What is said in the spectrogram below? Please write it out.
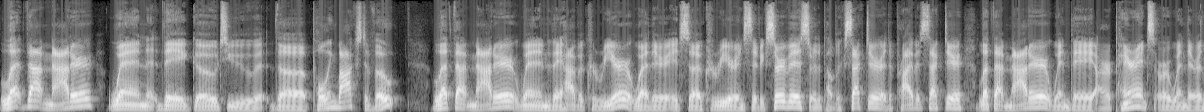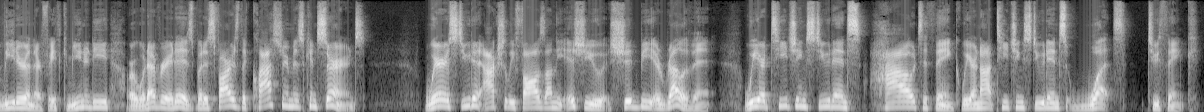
Let that matter when they go to the polling box to vote. Let that matter when they have a career, whether it's a career in civic service or the public sector or the private sector. Let that matter when they are a parent or when they're a leader in their faith community or whatever it is. But as far as the classroom is concerned, where a student actually falls on the issue should be irrelevant. We are teaching students how to think. We are not teaching students what to think.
